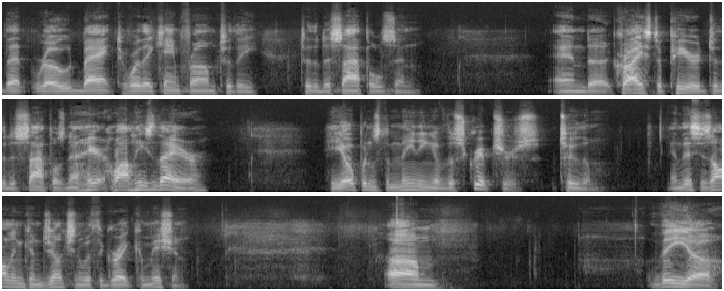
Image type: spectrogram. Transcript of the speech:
that road back to where they came from to the to the disciples and and uh, Christ appeared to the disciples. Now here while he's there, he opens the meaning of the scriptures to them. And this is all in conjunction with the Great Commission. Um, the, uh,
